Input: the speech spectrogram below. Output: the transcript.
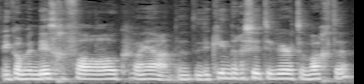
Ik kan in dit geval ook van ja, de, de kinderen zitten weer te wachten.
